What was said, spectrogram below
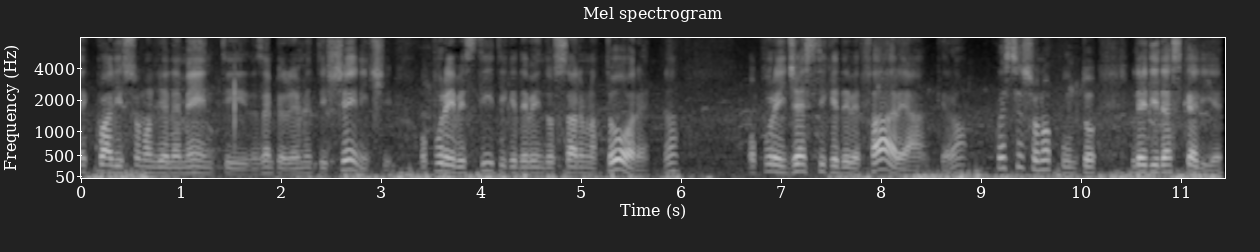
e quali sono gli elementi, ad esempio gli elementi scenici, oppure i vestiti che deve indossare un attore. No? oppure i gesti che deve fare anche, no? Queste sono appunto le didascalie,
